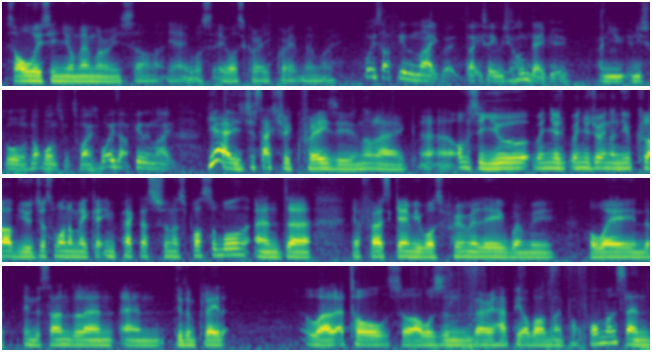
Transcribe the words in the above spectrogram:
it's always in your memory so yeah it was it was great great memory what is that feeling like like you say it was your home debut and you and you score not once but twice. What is that feeling like? Yeah, it's just actually crazy. You know, like uh, uh obviously you when you when you join a new club, you just want to make an impact as soon as possible. And uh, yeah, first game it was Premier League when we away in the in the Sunderland and didn't play well at all. So I wasn't very happy about my performance. And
